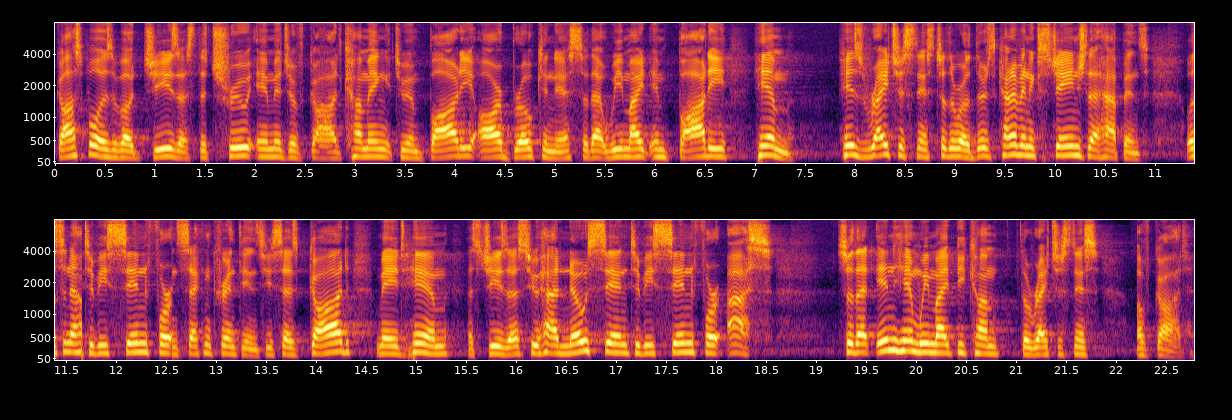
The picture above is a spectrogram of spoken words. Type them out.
Gospel is about Jesus, the true image of God, coming to embody our brokenness so that we might embody Him, His righteousness to the world. There's kind of an exchange that happens. Listen to to be sin for in 2 Corinthians. He says, God made Him, that's Jesus, who had no sin, to be sin for us, so that in Him we might become the righteousness of God.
